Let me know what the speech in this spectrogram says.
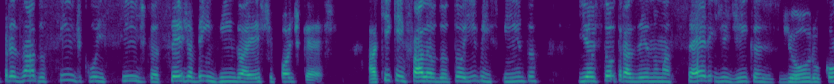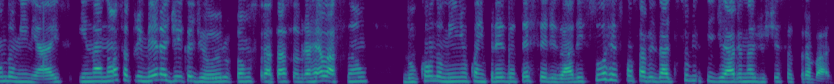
prezado síndico e síndica, seja bem-vindo a este podcast. Aqui quem fala é o Dr. Ivens Pinto e eu estou trazendo uma série de dicas de ouro condominiais e na nossa primeira dica de ouro vamos tratar sobre a relação do condomínio com a empresa terceirizada e sua responsabilidade subsidiária na Justiça do Trabalho.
